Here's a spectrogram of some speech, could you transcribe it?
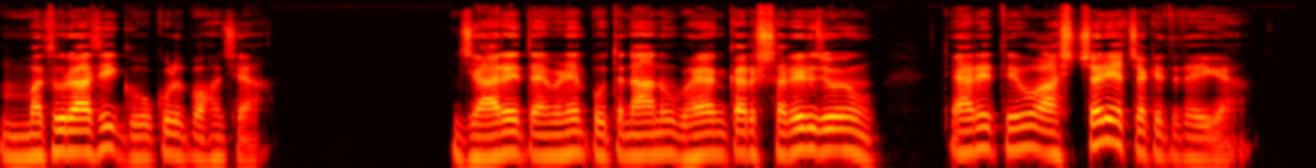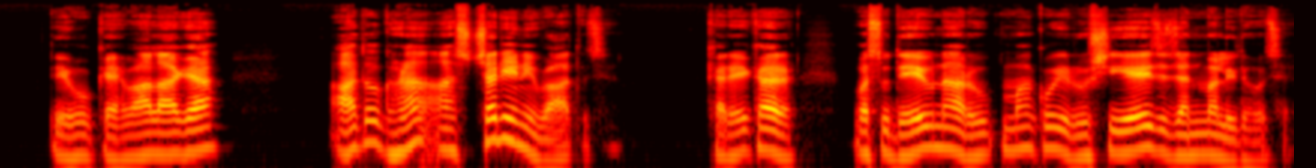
મથુરાથી ગોકુળ પહોંચ્યા. જ્યારે તેમણે પૂતનાનું ભયંકર શરીર જોયું, ત્યારે તેઓ આશ્ચર્યચકિત થઈ ગયા. તેઓ કહેવા લાગ્યા, આ તો ઘણા આશ્ચર્યની વાત છે. ખરેખર, વસુદેવના રૂપમાં કોઈ ઋષિએ જ જન્મ લીધો છે.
